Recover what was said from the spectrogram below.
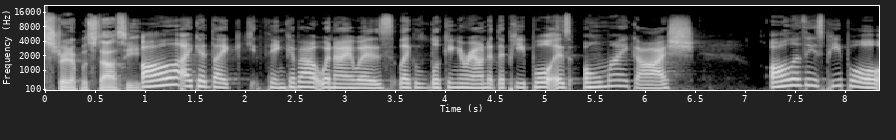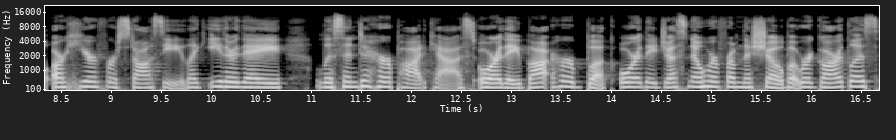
straight up with Stassi. all I could like think about when I was like looking around at the people is, oh my gosh, all of these people are here for Stassi. Like either they listened to her podcast or they bought her book or they just know her from the show. But regardless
